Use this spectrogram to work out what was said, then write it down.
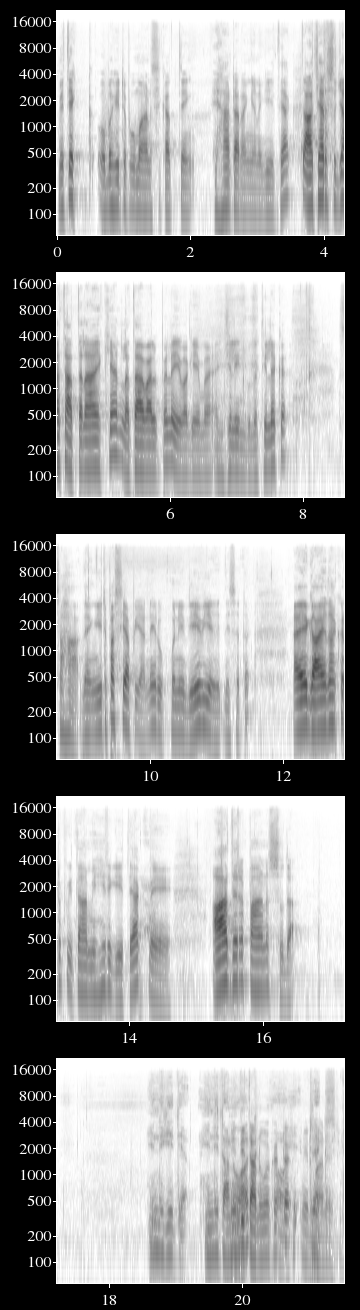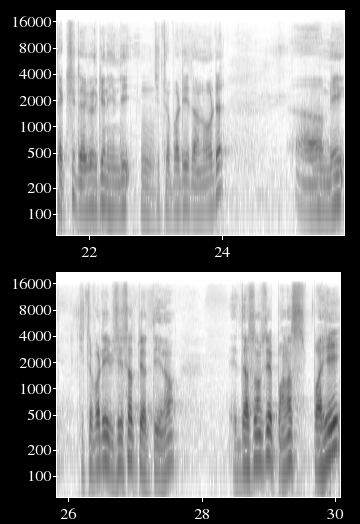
මෙතෙක් ඔබ හිටපු මානසිකත්වයෙන් එහාට අරන් යන ගීතයක්. ආචාර්ය සුජාත අත්තනායකයන් ලතාවල්පල ඒ වගේම ඇන්ජලින් ගුණතිලක සහ දැන් ඊට පස්සේ අපි යන්නේ රුක්මනී දේවිය දෙසට. ඇය ගායනා කරපු ඉතා මිහිරි ගීතයක් මේ ආදර පාන සුදා. හින්දි ගීතයක්. හින්දි තනුවක්. තනුවකට. ටෙක්සි ඩයිවර්ගෙන හින්දි චිත්‍රපටී තනුවට මේ චිත්‍රපටයේ විශේෂත්වයක් තියෙනවා. එදසන්සේ පනස් පහේ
